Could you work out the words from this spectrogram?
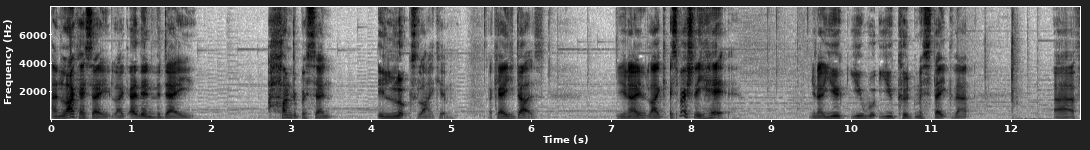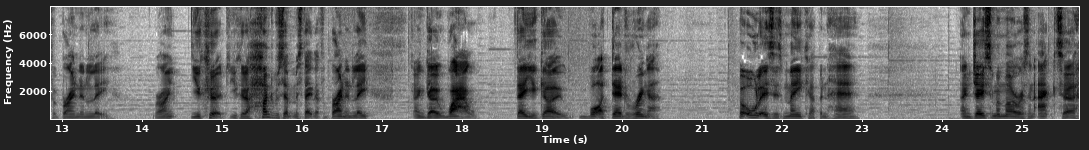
and like I say, like at the end of the day, 100% he looks like him. Okay, he does. You know, like especially here. You know, you you you could mistake that uh, for Brandon Lee, right? You could. You could 100% mistake that for Brandon Lee and go, wow, there you go. What a dead ringer. But all it is is makeup and hair. And Jason Momoa as an actor,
